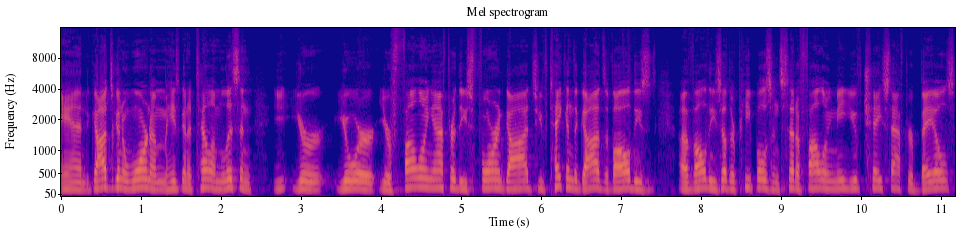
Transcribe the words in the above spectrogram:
and God's going to warn them. He's going to tell them, listen, you're, you're, you're following after these foreign gods. You've taken the gods of all, these, of all these other peoples. Instead of following me, you've chased after Baals.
